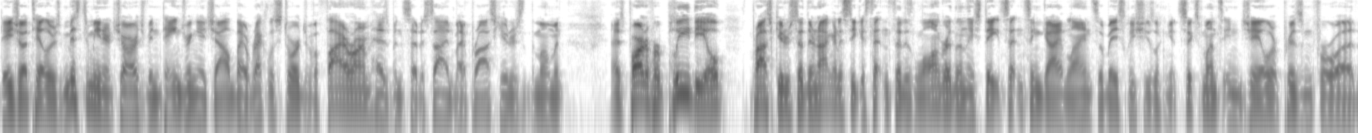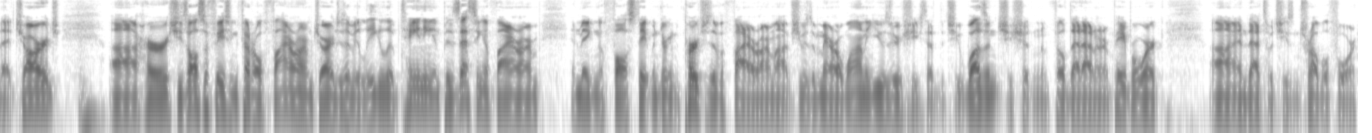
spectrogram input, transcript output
Deja Taylor's misdemeanor charge of endangering a child by reckless storage of a firearm has been set aside by prosecutors at the moment. As part of her plea deal, prosecutors said they're not going to seek a sentence that is longer than the state sentencing guidelines. So basically, she's looking at six months in jail or prison for uh, that charge. Uh, her she's also facing federal firearm charges of illegal obtaining and possessing a firearm and making a false statement during the purchase of a firearm. Uh, if she was a marijuana user, she said that she wasn't. She shouldn't have filled that out in her paperwork, uh, and that's what she's in trouble for.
